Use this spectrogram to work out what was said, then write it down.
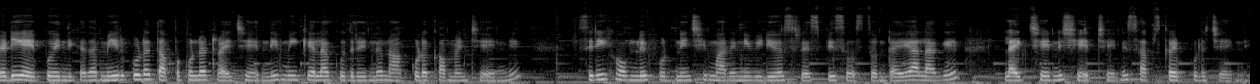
రెడీ అయిపోయింది కదా. మీరు కూడా తప్పకుండా ట్రై చేయండి. మీకు ఎలా కుదిరిందో నాకు కూడా కామెంట్ చేయండి. సిరి హోమ్లీ ఫుడ్ నుంచి మరిన్ని వీడియోస్ రెసిపీస్ వస్తుంటాయి. అలాగే లైక్ చేయండి షేర్ చేయండి సబ్స్క్రైబ్ కూడా చేయండి.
